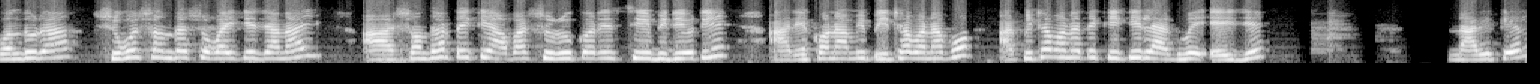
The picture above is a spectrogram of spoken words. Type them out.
বন্ধুরা, শুভ সন্ধ্যা সবাইকে জানাই। আর সন্ধ্যা থেকে আবার শুরু করেছি ভিডিওটি। আর এখন আমি পিঠা বানাবো। আর পিঠা বানাতে কি কি লাগবে? এই যে নারকেল,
